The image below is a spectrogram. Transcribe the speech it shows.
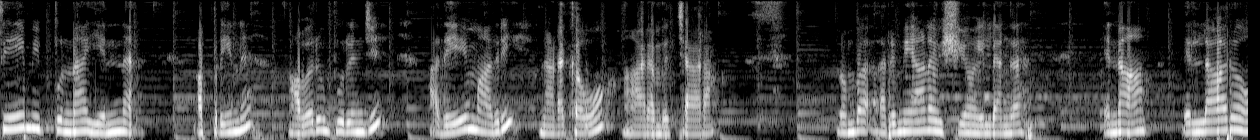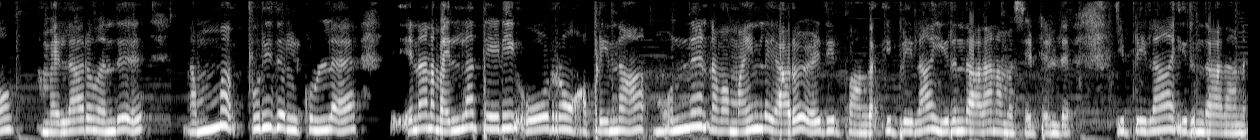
சேமிப்புனா என்ன அப்படின்னு அவரும் புரிஞ்சு அதே மாதிரி நடக்கவும் ஆரம்பிச்சாராம். ரொம்ப அருமையான விஷயம் இல்லைங்க. ஏன்னா எல்லாரும் நம்ம எல்லாரும் வந்து நம்ம புரிதலுக்குள்ள ஏன்னா நம்ம எல்லாம் தேடி ஓடுறோம் அப்படின்னா ஒன்று நம்ம மைண்டில் யாரோ எழுதியிருப்பாங்க. இப்படிலாம் இருந்தாதான் நம்ம செட்டில்டு இப்படிலாம் இருந்தாதான்னு.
